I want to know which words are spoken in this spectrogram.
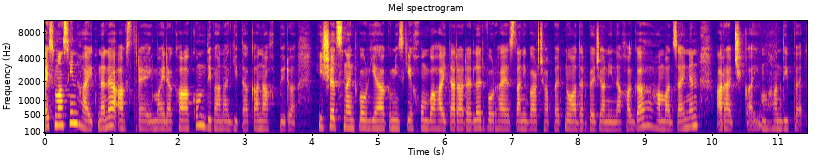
Այս մասին հայտնել է Ավստրիայի մայրաքաղաքում դիվանագիտական աղբյուրը։ Հիշեցնենք, որ ԵԱՀԿ Մինսկի խումբը հայտարարել էր, որ Հայաստանի վարչապետն ու Ադրբեջանի նախագահը համաձայն են առաջիկայում հանդիպել։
